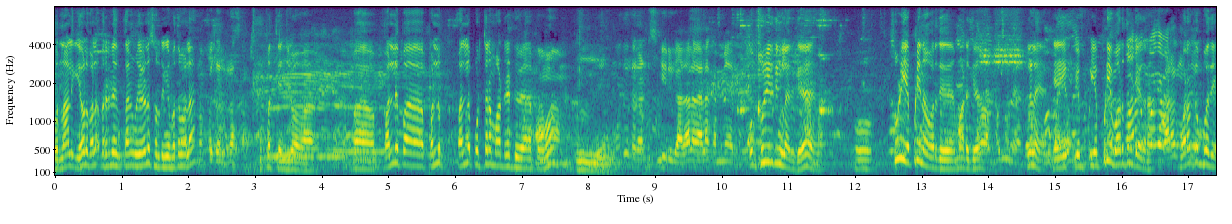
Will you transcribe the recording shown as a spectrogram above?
ஒரு நாளைக்கு எவ்வளோ விலை? ரெண்டு எவ்வளோ சொல்கிறீங்க மொத்தம் விலை? சார். முப்பத்தஞ்சு ரூபாவா? பல்லு ப பல்லு பல்ல பொறுத்தர மாட்டு ரேட்டு போகும்? முதுகுல ரெண்டு சுழி இருக்கு. அதால விலை கம்மியா இருக்கு. ஓ, சுழி இருக்குங்களா இதுக்கு? ஓ சுழி எப்படி நான் வருது மாட்டுக்கு? இல்லை இல்லை எப்படி வருதுன்னு கேட்குறேன் உறக்கும் போதே.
